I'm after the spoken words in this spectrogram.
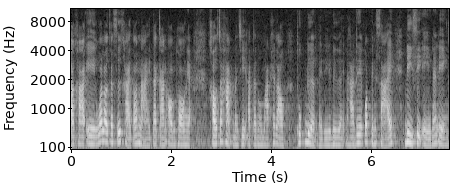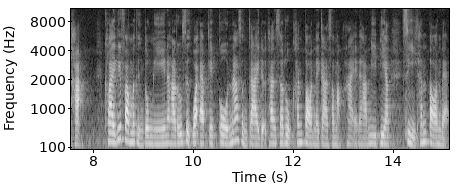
ราคาเองว่าเราจะซื้อขายตอนไหน แต่การออมทองเนี่ยเขาจะหักบัญชีอัตโนมัติให้เราทุกเดือนไปเรื่อยๆนะคะเรียกว่าเป็นสาย DCA นั่นเองค่ะใครที่ฟังมาถึงตรงนี้นะคะ รู้สึกว่าแอป GetGo น่าสนใจ เดี๋ยวทันสรุปขั้นตอนในการสมัครให้นะคะ มีเพียง 4 ขั้นตอนแบบ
